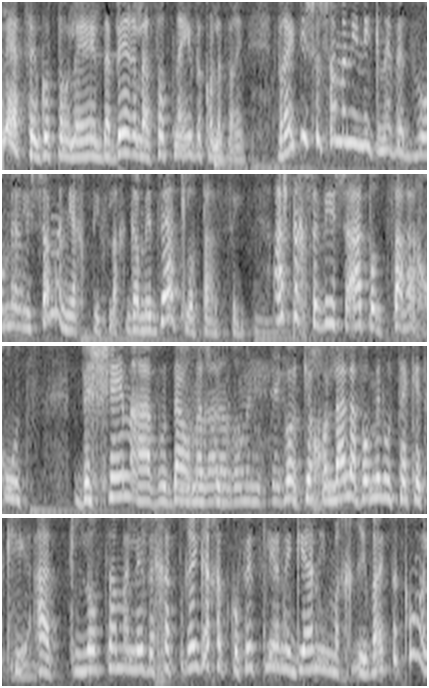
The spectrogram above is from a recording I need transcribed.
לייצג אותו, לדבר, לעשות תנאים וכל הדברים. וראיתי ששם אני נגנבת, והוא אומר לי, שם אני אחטיף לך, גם את זה את לא תעשי. אל תחשבי שאת עוד שר החוץ. בשם העבודה או משהו כזה. ועוד יכולה לבוא מנותקת, כי את לא שמה לב, אחד, רגע אחד קופץ לי הנגיעה, אני מחריבה את הכל.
